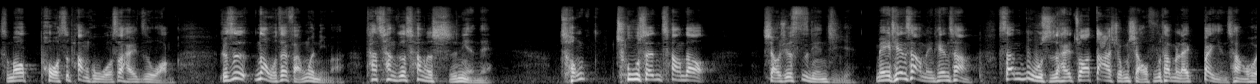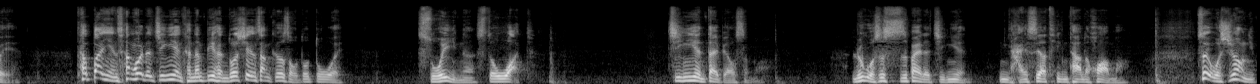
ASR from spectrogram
什么我是胖虎，我是孩子王。可是，那我再反问你嘛，他唱歌唱了十年呢，从出生唱到小学四年级，每天唱，每天唱，三不五时还抓大雄、小夫他们来办演唱会。他办演唱会的经验可能比很多线上歌手都多，哎。所以呢，so what？经验代表什么？如果是失败的经验，你还是要听他的话吗？所以我希望你。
